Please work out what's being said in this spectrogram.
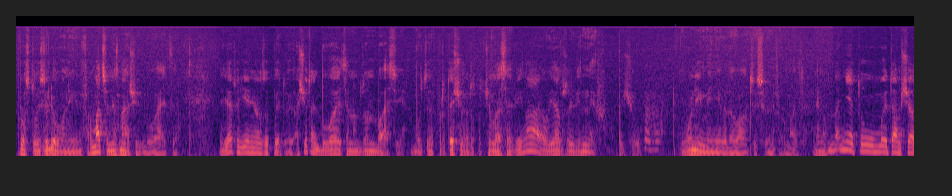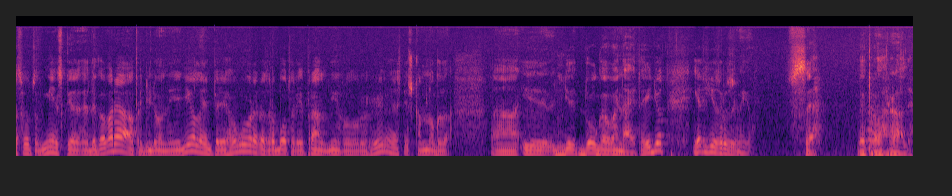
просто ізольований інформацією, не знаю, що відбувається. Я тоді в нього запитую, а що там відбувається на Донбасі? Бо це про те, що розпочалася війна, я вже від них почув. Вони мені видавали цю всю информацию. Я говорю, да нет, ну мы там сейчас вот в Минске договора определенные делаем, переговоры, разработали план мира в регионе, слишком много, а, и д- долгая война это идет. Я тоді зрозумів, все, ви програли.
